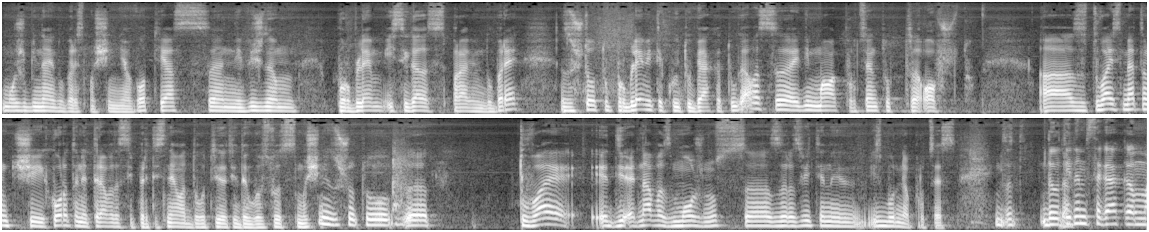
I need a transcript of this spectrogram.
може би, най-добре с машинния вод. И аз не виждам проблем и сега да се справим добре, защото проблемите, които бяха тогава, са един малък процент от общото. А, затова и смятам, че хората не трябва да се притесняват да отидат и да гласуват с машини, защото а, това е една възможност за развитие на изборния процес. Да, да отидем да. сега към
